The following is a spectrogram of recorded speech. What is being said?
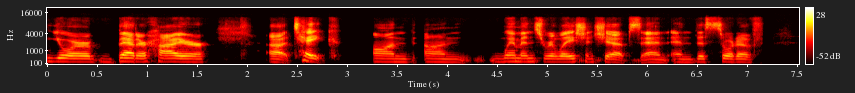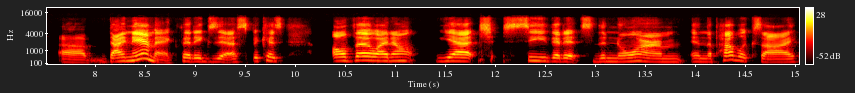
your better higher uh, take on on women's relationships and and this sort of uh, dynamic that exists because although i don't yet see that it's the norm in the public's eye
